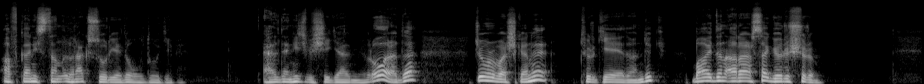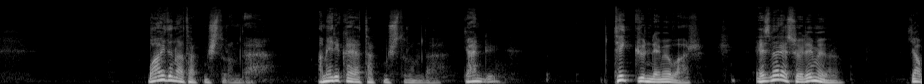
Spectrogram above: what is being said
Afganistan, Irak, Suriye'de olduğu gibi. Elden hiçbir şey gelmiyor. O arada Cumhurbaşkanı Türkiye'ye döndük. Biden ararsa görüşürüm. Biden'a takmış durumda. Amerika'ya takmış durumda. Yani tek gündemi var. Ezbere söylemiyorum. Ya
